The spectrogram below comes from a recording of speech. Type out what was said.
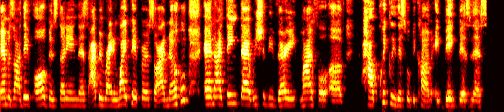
Amazon, they've all been studying this. I've been writing white papers, so I know. And I think that we should be very mindful of how quickly this will become a big business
